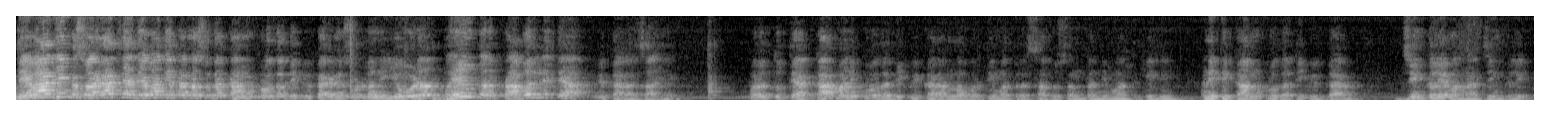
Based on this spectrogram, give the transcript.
देवाधिक स्वर्गातल्या देवाधिकांना सुद्धा काम क्रोधाधिक विकाराने सोडलं नाही. एवढं भयंकर प्राबल्य त्या विकाराचं आहे. परंतु त्या काम आणि क्रोधाधिक विकारांना वरती मात्र साधू संतांनी मात केली. आणि ते काम क्रोधाधिक विकार जिंकले महाराज जिंकले.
